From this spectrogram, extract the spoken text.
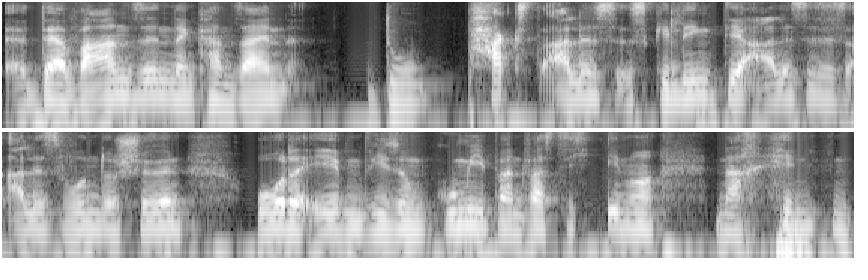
äh, der Wahnsinn, dann kann sein, du packst alles, es gelingt dir alles, es ist alles wunderschön oder eben wie so ein Gummiband, was dich immer nach hinten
